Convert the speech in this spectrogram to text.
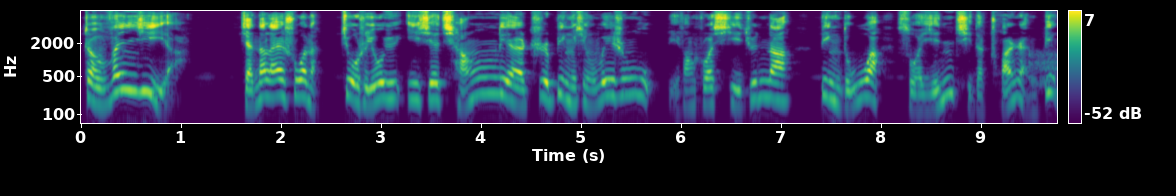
这瘟疫呀，简单来说呢，就是由于一些强烈致病性微生物，比方说细菌呐、病毒啊所引起的传染病，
